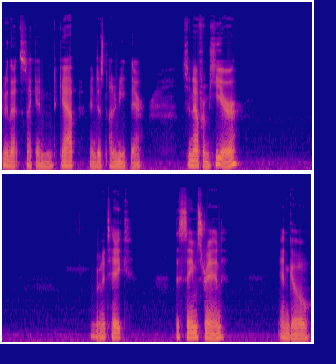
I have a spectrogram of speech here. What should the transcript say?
through that second gap and just underneath there. So now from here, I'm going to take the same strand and go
